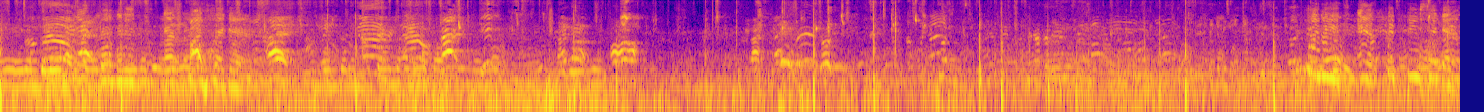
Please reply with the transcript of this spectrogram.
Four seconds, five seconds. Hey! Two minutes and 50 seconds.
